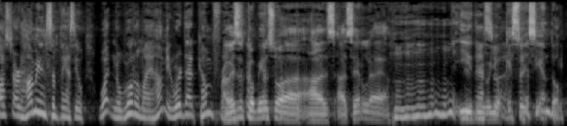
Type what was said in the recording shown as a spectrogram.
I'll start humming something. I say, What in the world am I humming? Where'd that come from? A veces comienzo a, a- a hacerle y digo yo, ¿qué estoy haciendo?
